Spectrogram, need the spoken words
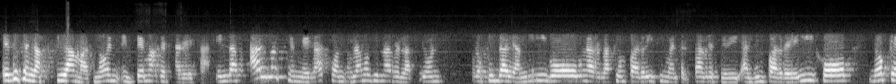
Eso es en las flamas, ¿no? En, en temas de pareja. En las almas gemelas, cuando hablamos de una relación profunda de amigo, una relación padrísima entre padres y algún padre e hijo, no que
